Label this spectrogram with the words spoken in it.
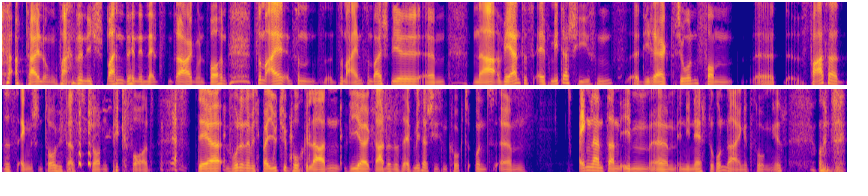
Abteilung wahnsinnig spannend in den letzten Tagen und Wochen. Zum einen, zum, zum einen zum Beispiel ähm, na, während des Elfmeterschießens äh, die Reaktion vom äh, Vater des englischen Torhüters, Jordan Pickford, der wurde nämlich bei YouTube hochgeladen, wie er gerade das Elfmeterschießen guckt und ähm, England dann eben ähm, in die nächste Runde eingezogen ist und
